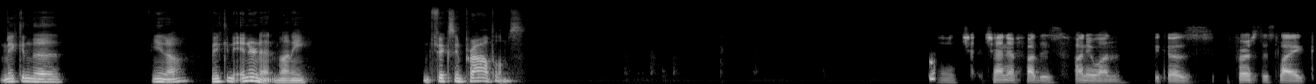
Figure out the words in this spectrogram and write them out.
making the, you know, making internet money, and fixing problems. China FUD is funny one because first it's like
